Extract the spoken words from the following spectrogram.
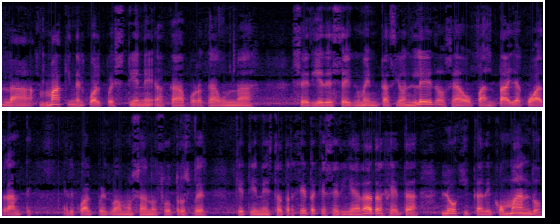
la máquina, el cual pues tiene acá por acá una serie de segmentación LED, o sea, o pantalla cuadrante, el cual pues vamos a nosotros ver que tiene esta tarjeta que sería la tarjeta lógica de comando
